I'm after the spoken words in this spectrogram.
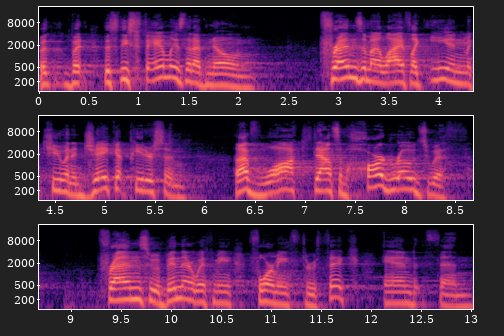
But, but this, these families that I've known, friends in my life like Ian McEwen and Jacob Peterson, that I've walked down some hard roads with, friends who have been there with me, for me, through thick and thin.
